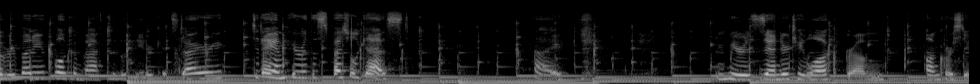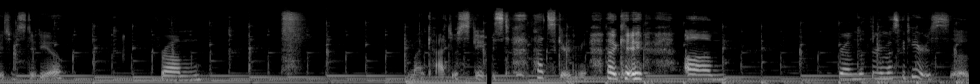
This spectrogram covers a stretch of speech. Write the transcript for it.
everybody. Welcome back to the Theater Kids Diary. Today I'm here with a special guest. Hi. I'm here with Xander Tilock from Encore Stage & Studio. From. My cat just sneezed. That scared me. Okay. Um. From the Three Musketeers. So,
